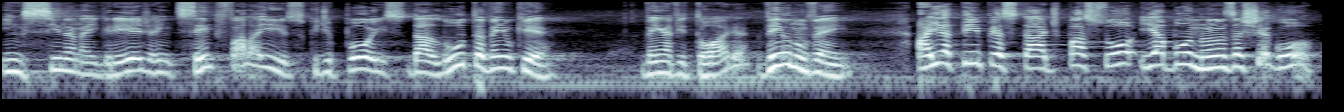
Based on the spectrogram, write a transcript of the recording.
ensina na igreja, a gente sempre fala isso, que depois da luta vem o quê? Vem a vitória, vem ou não vem? Aí a tempestade passou e a bonança chegou.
